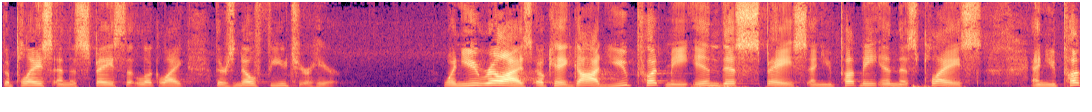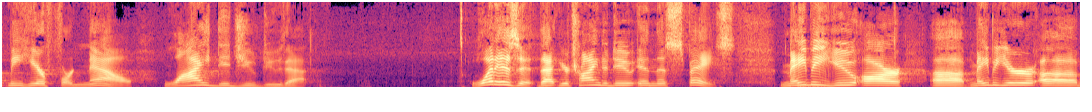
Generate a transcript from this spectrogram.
the place and the space that look like there's no future here when you realize, okay, God, you put me in this space and you put me in this place and you put me here for now, why did you do that? What is it that you're trying to do in this space? Maybe you are, uh, maybe you're uh,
